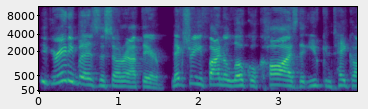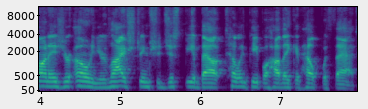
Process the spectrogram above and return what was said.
If you're any business owner out there, make sure you find a local cause that you can take on as your own, and your live stream should just be about telling people how they can help with that.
